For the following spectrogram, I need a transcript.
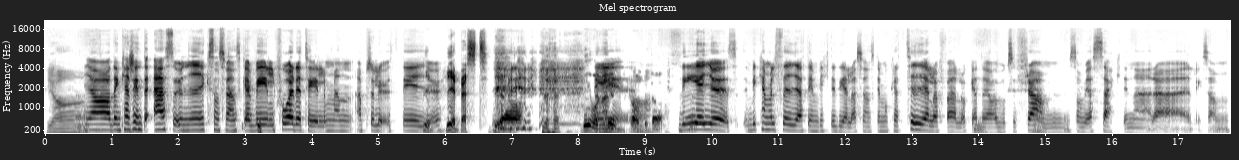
Ja. Ja, den kanske inte är så unik som svenskar vill få det till, men absolut, det är ju... vi är bäst. Ja, det är vårt Det- idag. Det är ju, vi kan väl säga att det är en viktig del av svensk demokrati i alla fall och att Mm. det har vuxit fram, som vi har sagt, i nära, liksom,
